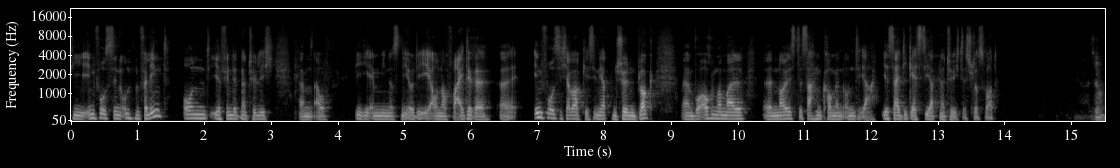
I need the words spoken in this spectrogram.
die Infos sind unten verlinkt und ihr findet natürlich ähm, auf bgm-neo.de auch noch weitere äh, Infos. Ich habe auch gesehen, ihr habt einen schönen Blog, äh, wo auch immer mal äh, neueste Sachen kommen. Und ja, ihr seid die Gäste, ihr habt natürlich das Schlusswort. Also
